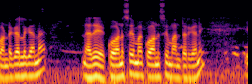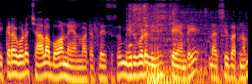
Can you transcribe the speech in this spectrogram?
కొండకర్లు కానీ అదే కోనసీమ కోనసీమ అంటారు కానీ ఇక్కడ కూడా చాలా బాగున్నాయి అన్నమాట ప్లేసెస్ మీరు కూడా విజిట్ చేయండి నర్సీపట్నం.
